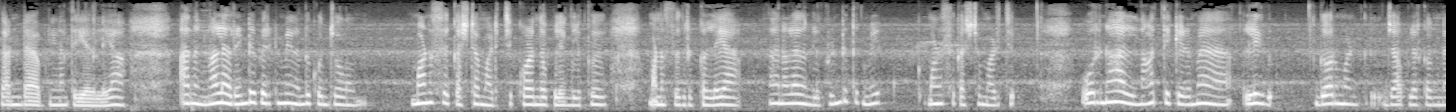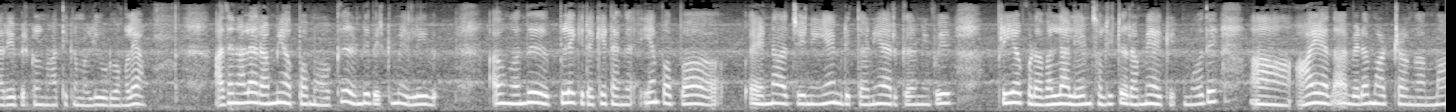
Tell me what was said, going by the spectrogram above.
சண்டை அப்படின்லாம் தெரியாது இல்லையா? அதனால ரெண்டு பேருக்குமே வந்து கொஞ்சம் மனசு கஷ்டமாயிடுச்சு. குழந்தை பிள்ளைங்களுக்கு மனசு இருக்கு இல்லையா? அதனால எங்களுக்கு ரெண்டுத்துக்குமே மனசு கஷ்டமாயிடுச்சு. ஒரு நாள் ஞாயிற்றுக்கிழமை லீவு கவர்மெண்ட் ஜாப்பில் இருக்கவங்க நிறைய பேருக்கு ஞாயிற்றுக்கிழமை லீவ் விடுவாங்க இல்லையா? அதனால் ரம்யா அப்பா அம்மாவுக்கு ரெண்டு பேருக்குமே லீவு அவங்க வந்து பிள்ளைக்கிட்ட கேட்டாங்க ஏன் பாப்பா என்ன ஆச்சு? நீ ஏன் இப்படி தனியாக இருக்க? நீ போய் பிரியா கூட வரலாலேன்னு சொல்லிட்டு ரம்யா கேட்கும்போது ஆயா தான் விட மாட்றாங்க அம்மா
